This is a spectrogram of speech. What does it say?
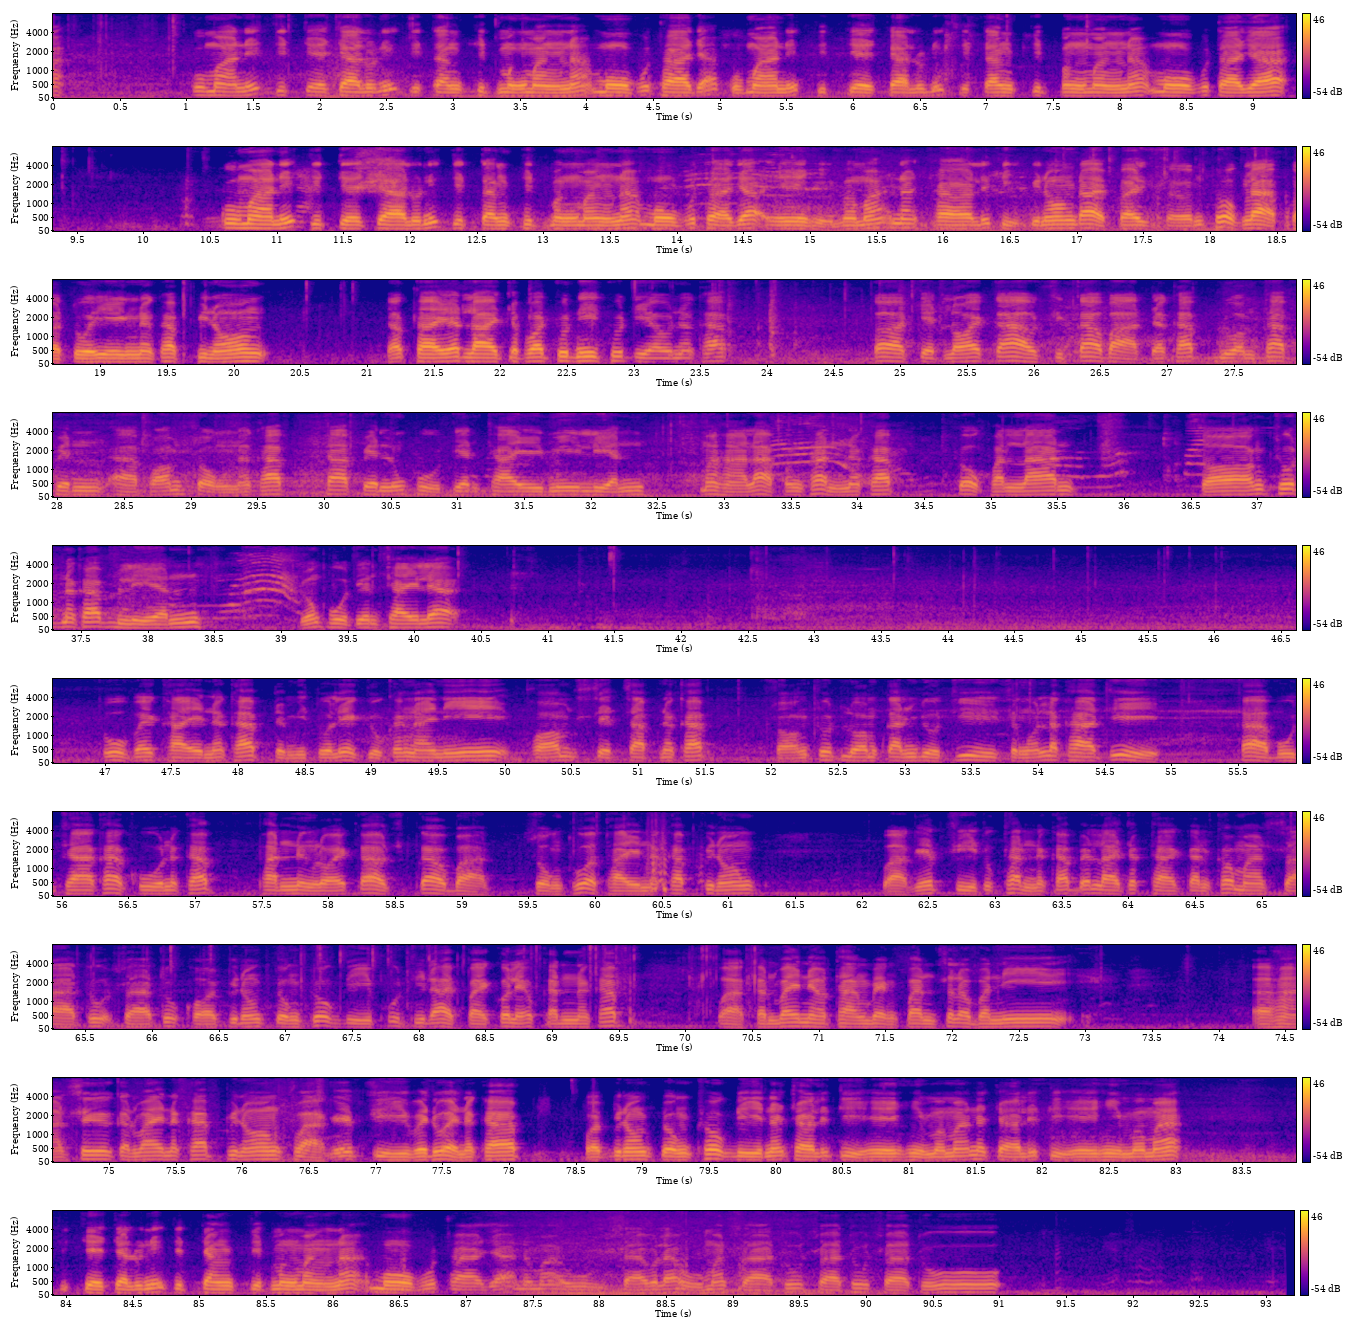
กุมานิจิตเจจารุนิจิตังจิตมังมังนะโมพุทธายะกุมานิจิตเจจารุนิจิตังจิตมังมังนะโมพุทธายะกุมานิจิตเจจารุนิจิตตังจิตมังมังนะโมพุทธายะเอหิมะมะนะชาลิติพี่น้องได้ไปเสริมโชคลาภกับตัวเองนะครับ พี่น้องทักทายแอดไลน์เฉพาะชุดนี้ชุดเดียวนะครับ ก็ 799 บาทนะครับ รวมถ้าเป็นพร้อมส่งนะครับ ถ้าเป็นหลุงปู่เตียนชัยมีเหรียญมหาลาภของท่านนะครับ โชคพันล้านสองชุดนะครับ เหรียญหลวงปู่เตียนชัยและทูบใบไข่นะครับ จะมีตัวเลขอยู่ข้างในนี้พร้อมเสร็จสับนะครับ สองชุดรวมกันอยู่ที่สงวนราคาที่ค่าบูชาค่าครูนะครับพันหนึ่งร้อยเก้าสิบเก้าบาท ส่งทั่วไทยนะครับ พี่น้องฝากเอฟซีทุกท่านนะครับเป็นไลน์ทักทายกันเข้ามาสาธุสาธุขอพี่น้องจงโชคดีผู้ที่ได้ไปก็แล้วกันนะครับฝากกันไว้แนวทางแบ่งปันสำหรับวันนี้อาหารซื้อกันไว้นะครับ พี่น้องฝากเอฟซีไว้ด้วยนะครับ ขอให้พี่น้องจงโชคดีนะชาลิติเอหิมะมะนะชาลิติเอหิมะมะจิเจจารุนิจิตจังจิตมังมังนะโมพุทธายะนะมะอุสาวะละอุมัสสาธุสาธุสาธุ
